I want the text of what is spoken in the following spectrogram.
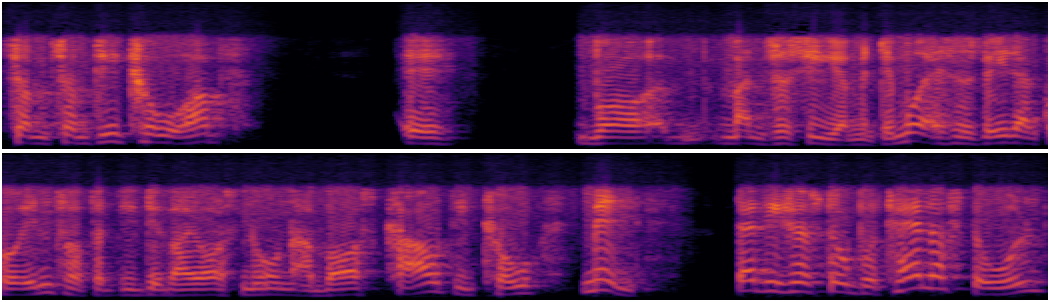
som, som de tog op, øh, hvor man så siger, men det må SSV da gå ind for, fordi det var jo også nogle af vores krav, de tog. Men da de så stod på talerstolen,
